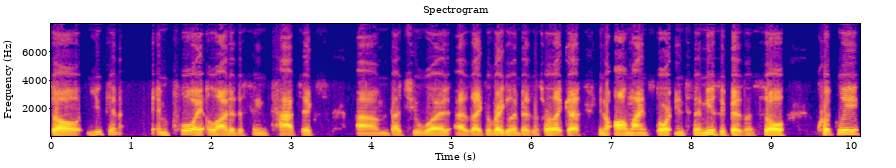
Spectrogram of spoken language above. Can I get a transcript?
So you can employ a lot of the same tactics um, that you would as like a regular business or like a you know online store into the music business. So quickly,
